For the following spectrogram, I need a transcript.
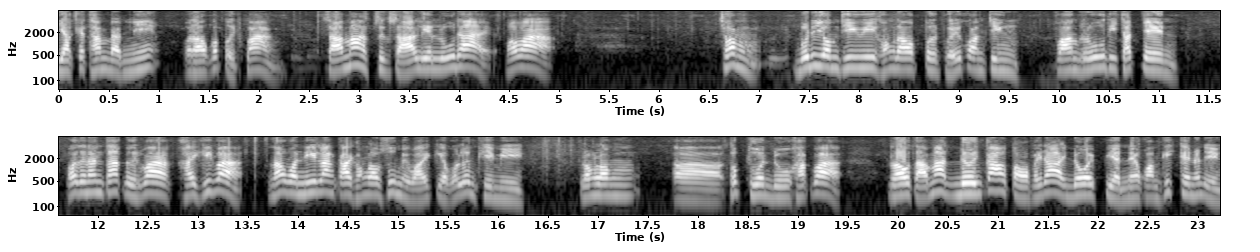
อยากจะทำแบบนี้เราก็เปิดกว้าง สามารถศึกษาเรียนรู้ได้ เพราะว่า ช่องบุญนิยมทีวีของเราเปิดเผยความจริง ความรู้ที่ชัดเจน เพราะฉะนั้นถ้าเกิดว่าใครคิดว่า ณวันนี้ร่างกายของเราสู้ไม่ไหวเกี่ยวกับเรื่องเคมี ลองลองอาทบทวนดูครับว่า เราสามารถเดินก้าวต่อไปได้ โดยเปลี่ยนแนวความคิดแค่นั้นเอง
